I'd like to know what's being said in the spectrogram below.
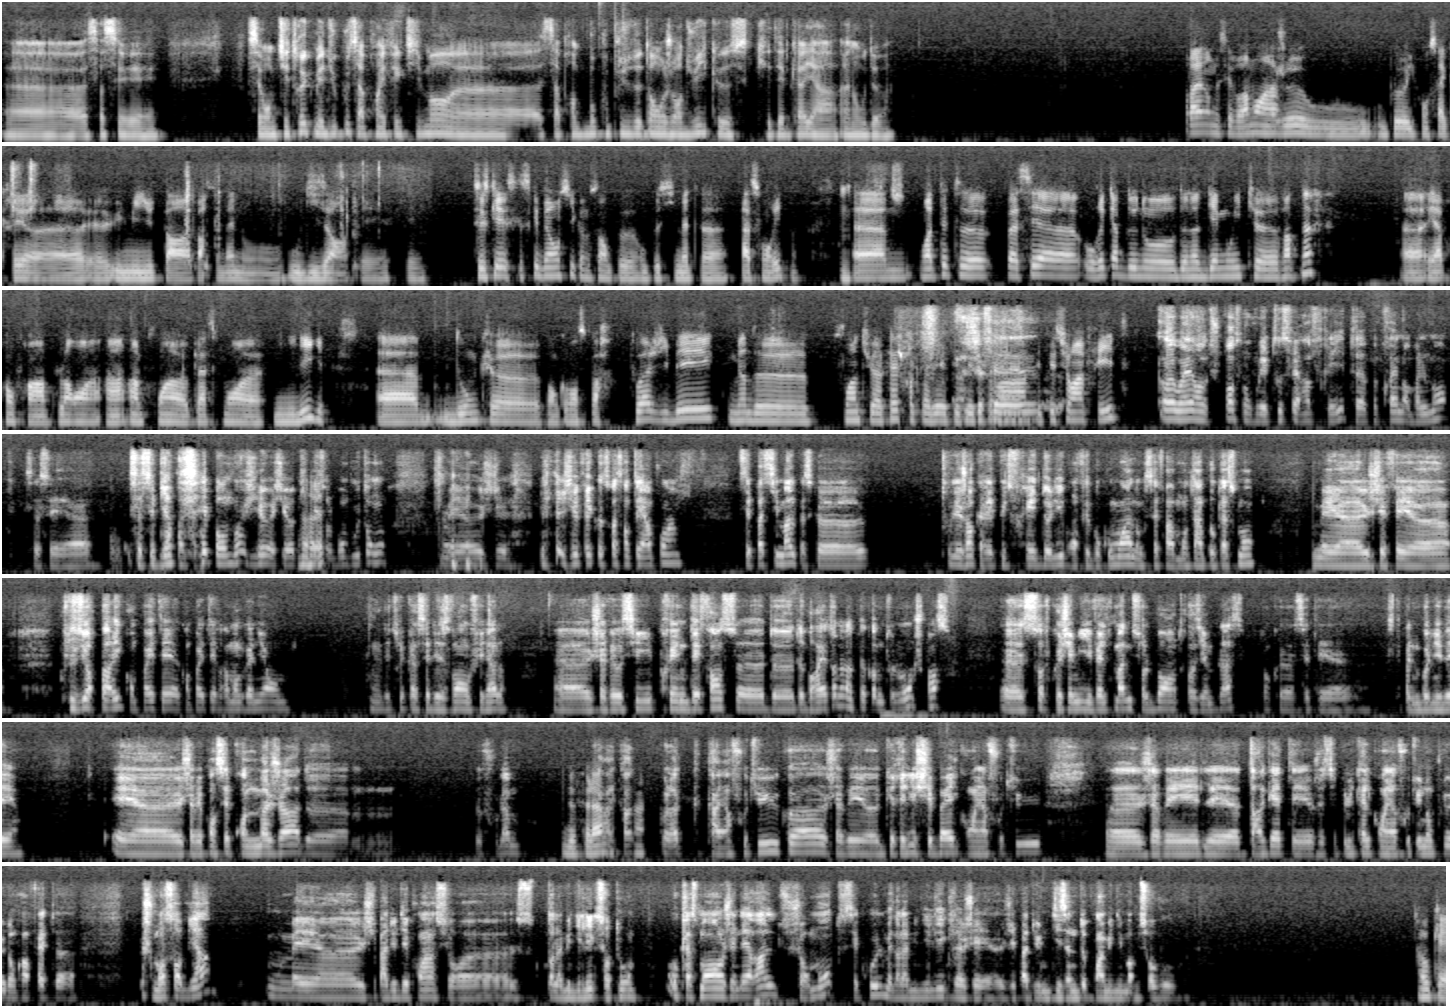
ça, c'est c'est mon petit truc, mais du coup, ça prend effectivement, euh, ça prend beaucoup plus de temps aujourd'hui que ce qui était le cas il y a un an ou deux. Ouais, non, mais c'est vraiment un jeu où on peut y consacrer euh, une minute par, par semaine ou, dix heures. Hein. C'est ce, qui est, ce qui est bien aussi, comme ça on peut, on peut s'y mettre euh, à son rythme. Mm. on va peut-être passer au récap de, nos, de notre Game Week 29. et après, on fera un, plan, un, un point classement mini-league. Euh, donc, euh, on commence par toi, JB. Combien de points tu as fait? Je crois que tu avais été sur, un, étais sur un frit. Ouais, ouais, je pense qu'on voulait tous faire un frit à peu près normalement. Ça s'est, euh, ça s'est bien passé pour moi. J'ai, j'ai cliqué sur le bon bouton, mais j'ai, fait que 61 points. C'est pas si mal parce que tous les gens qui avaient plus de frit de libre ont fait beaucoup moins, donc ça fait remonter un peu au classement. Mais j'ai fait plusieurs paris qui n'ont pas, été, pas été vraiment gagnants. Des trucs assez décevants au final. J'avais aussi pris une défense de, de, Brighton, un peu comme tout le monde, je pense. sauf que j'ai mis Veltman sur le banc en troisième place. Donc c'était c'était pas une bonne idée. Hein. Et j'avais pensé prendre Maja de, de Fulham. De Fulham Qui n'a rien foutu. quoi. J'avais Grealish et Bale qui n'ont rien foutu. Euh, j'avais les targets et je sais plus lequel qui n'ont rien foutu non plus. Donc en fait, euh, je m'en sors bien, mais euh, j'ai perdu des points sur, dans la mini-league surtout. Au classement en général, je remonte, c'est cool, mais dans la mini-league, là, j'ai perdu une dizaine de points minimum sur vous. Ok.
